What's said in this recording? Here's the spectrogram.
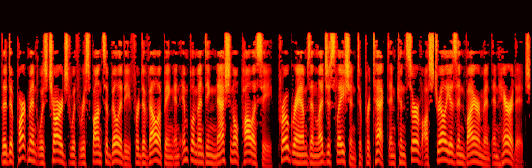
The department was charged with responsibility for developing and implementing national policy, programs and legislation to protect and conserve Australia's environment and heritage.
